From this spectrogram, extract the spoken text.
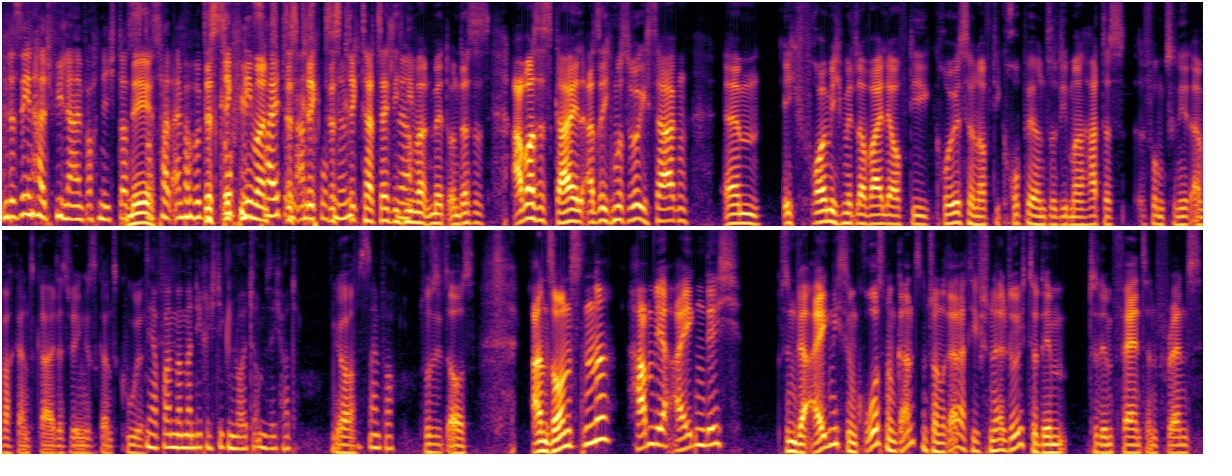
Und das sehen halt viele einfach nicht, dass Nee. das halt einfach wirklich das so kriegt viel niemand, Zeit das in kriegt, das nimmt. kriegt tatsächlich Ja. niemand mit. Und das ist, aber es ist geil. Also ich muss wirklich sagen, ähm, ich freue mich mittlerweile auf die Größe und auf die Gruppe und so, die man hat. Das funktioniert einfach ganz geil. Deswegen ist es ganz cool. Ja, vor allem, wenn man die richtigen Leute um sich hat. Ja, Das ist einfach. so sieht's aus. Ansonsten haben wir eigentlich, sind wir eigentlich so im Großen und Ganzen schon relativ schnell durch zu dem, zu dem Fans and Friends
